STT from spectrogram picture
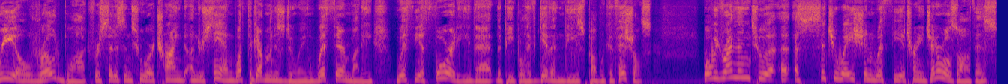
real roadblock for citizens who are trying to understand what the government is doing with their money, with the authority that the people have given these public officials. Well, we run into a, a situation with the Attorney General's office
